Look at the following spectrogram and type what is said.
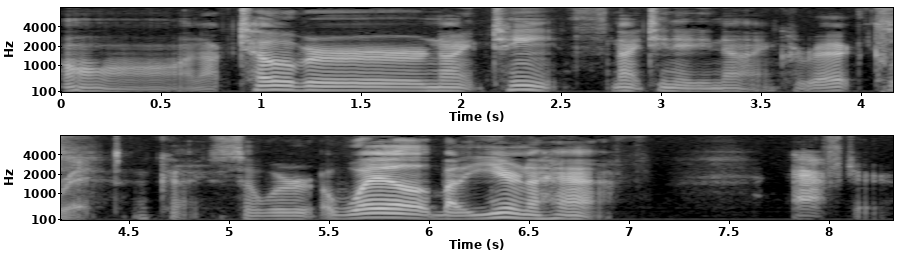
on October 19th, 1989, correct? Correct. Okay, so we're well about a year and a half after.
